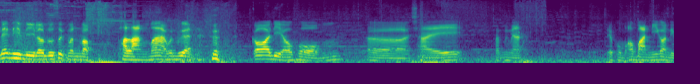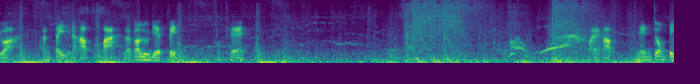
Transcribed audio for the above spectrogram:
เล่นทีมนี้เรารู้สึกมันแบบพลังมากเพื่อนๆ ก็เดี๋ยวผมเอ่อใช้แป๊บนึงนะ เดี๋ยวผมเอาบันนี้ก่อนดีกว่า อันตินะครับไปแล้วก็ลูเดียสปิด โอเค ไปครับ เน้นโจมตี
